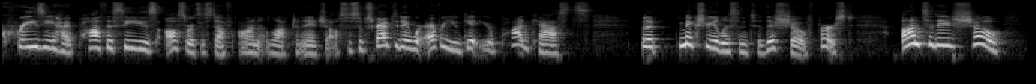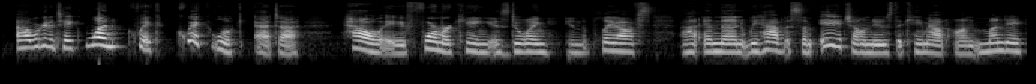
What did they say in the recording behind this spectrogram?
crazy hypotheses, all sorts of stuff on Locked on NHL. So subscribe today wherever you get your podcasts, but make sure you listen to this show first. On today's show, uh, we're going to take one quick, quick look at uh, how a former King is doing in the playoffs. Uh, and then we have some AHL news that came out on Monday.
